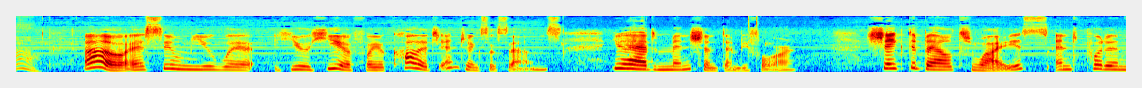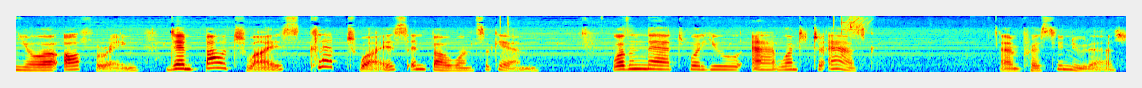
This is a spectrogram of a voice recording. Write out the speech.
Oh, Oh, I assume you were you're here for your college entrance exams. You had mentioned them before. Shake the bell twice and put in your offering. Then bow twice, clap twice, and bow once again. Wasn't that what you uh, wanted to ask? I'm impressed you knew that.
